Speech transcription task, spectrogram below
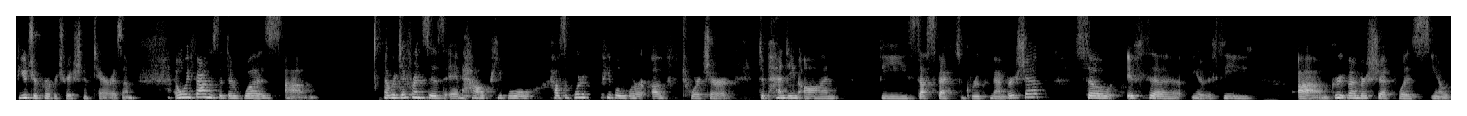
future perpetration of terrorism. And what we found is that there was um, there were differences in how people how supportive people were of torture depending on the suspect's group membership. So if the you know if the um, group membership was you know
